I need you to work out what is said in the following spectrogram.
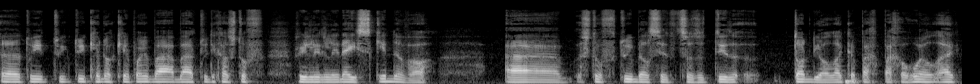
Uh, dwi'n dwi, dwi cynnogio'r boi yma. Ma, dwi wedi cael stwff really, really nice gyn fo. Um, stwff dwi'n meddwl sydd so, doniol ac yn bach, bach o hwyl. Ac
